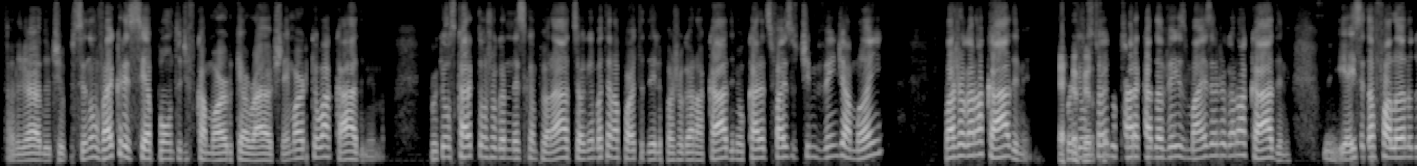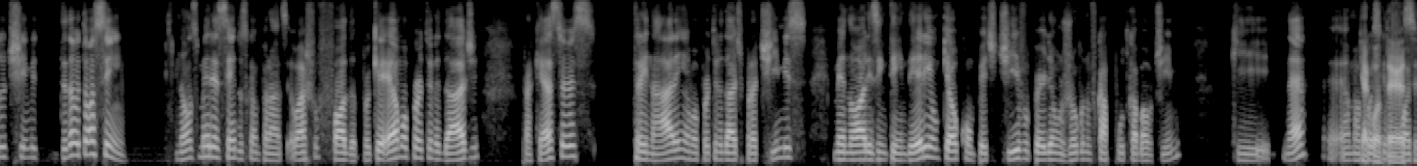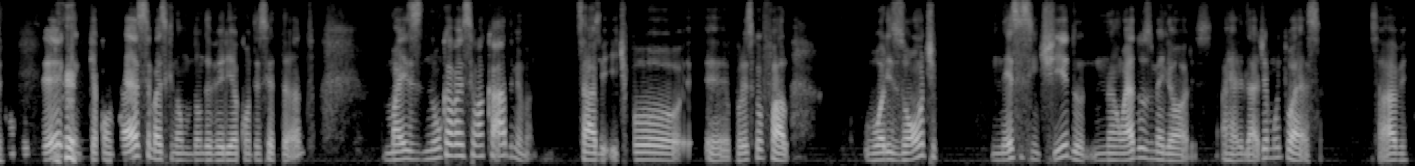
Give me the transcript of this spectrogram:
Tá ligado? Tipo, você não vai crescer a ponto de ficar maior do que a Riot, nem maior do que o Academy, mano. Porque os caras que estão jogando nesse campeonato, se alguém bater na porta dele para jogar no Academy, o cara desfaz o time, vende a mãe para jogar no Academy. É Porque é o sonho do cara cada vez mais é jogar no Academy. Sim. E aí você tá falando do time, entendeu? Então, assim, não desmerecendo os campeonatos, eu acho foda, porque é uma oportunidade para casters treinarem, é uma oportunidade para times menores entenderem o que é o competitivo, perder um jogo, não ficar puto acabar o time, que, né, é uma que coisa acontece. que não pode acontecer, que, que, acontece, mas que não, não deveria acontecer tanto, mas nunca vai ser um academy, mano, sabe, e tipo, é, por isso que eu falo, o horizonte, nesse sentido, não é dos melhores, a realidade é muito essa, sabe,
